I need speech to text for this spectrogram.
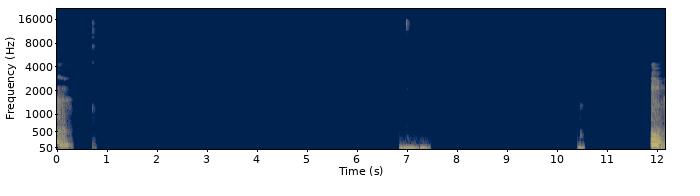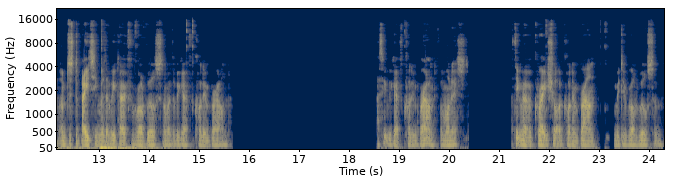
Hmm. Hmm, I'm just debating whether we go for Rod Wilson or whether we go for Colin Brown. I think we go for Colin Brown, if I'm honest. I think we have a great shot at Colin Brown we do Rod Wilson.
